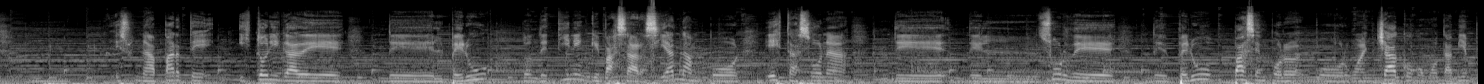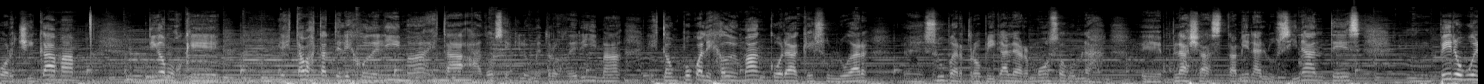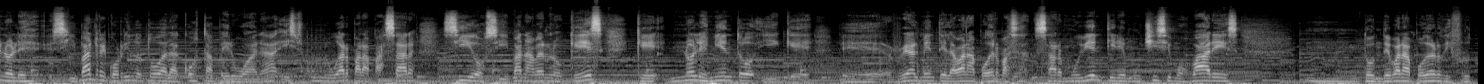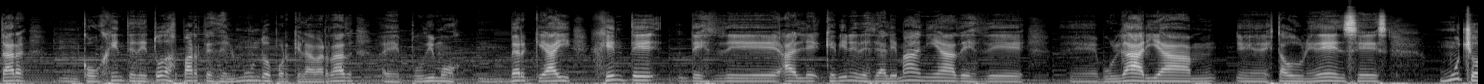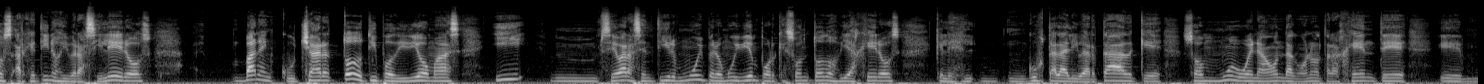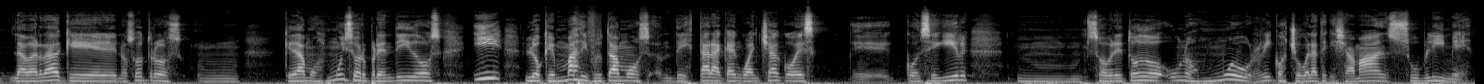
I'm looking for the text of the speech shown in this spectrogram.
es una parte histórica de, del Perú donde tienen que pasar, si andan por esta zona del sur de, Perú, pasen por, por Huanchaco como también por Chicama. Digamos que está bastante lejos de Lima, está a 12 kilómetros de Lima, está un poco alejado de Máncora, que es un lugar eh, súper tropical, hermoso, con unas eh, playas también alucinantes. Pero bueno, si van recorriendo toda la costa peruana, es un lugar para pasar sí o sí. Van a ver lo que es, que no les miento y que eh, realmente la van a poder pasar muy bien. Tiene muchísimos bares mm, donde van a poder disfrutar mm, con gente de todas partes del mundo porque la verdad eh, pudimos mm, ver que hay gente desde que viene desde Alemania, desde eh, Bulgaria, estadounidenses, muchos argentinos y brasileros van a escuchar todo tipo de idiomas y mm, se van a sentir muy pero muy bien porque son todos viajeros que les gusta la libertad, que son muy buena onda con otra gente. la verdad que nosotros mm, quedamos muy sorprendidos y lo que más disfrutamos de estar acá en Huanchaco es eh, conseguir mm, sobre todo unos muy ricos chocolates que llamaban Sublime.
